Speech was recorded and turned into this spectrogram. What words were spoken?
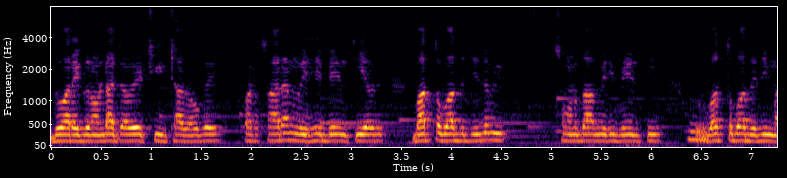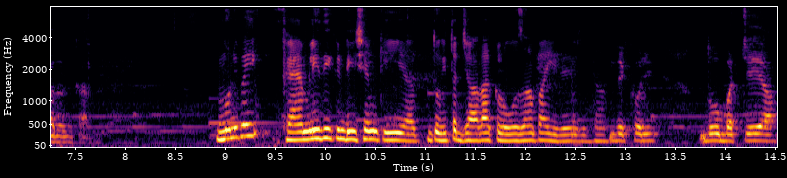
ਦੁਬਾਰੇ ਗਰਾਊਂਡਾਂ 'ਚ ਆਵੇ ਠੀਕ ਠਾਕ ਹੋ ਗਏ ਪਰ ਸਾਰਿਆਂ ਨੂੰ ਇਹ ਬੇਨਤੀ ਆ ਵੀ ਵੱਧ ਤੋਂ ਵੱਧ ਜਿਹਦੇ ਵੀ ਸੁਣਦਾ ਮੇਰੀ ਬੇਨਤੀ ਵੱਧ ਤੋਂ ਵੱਧ ਇਹਦੀ ਮਦਦ ਕਰਨ ਮੋਣੀ ਭਾਈ ਫੈਮਿਲੀ ਦੀ ਕੰਡੀਸ਼ਨ ਕੀ ਆ? ਤੁਸੀਂ ਤਾਂ ਜ਼ਿਆਦਾ ক্লোਜ਼ ਆ ਭਾਈ ਦੇ ਜਿੱਦਾਂ। ਦੇਖੋ ਜੀ ਦੋ ਬੱਚੇ ਆ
